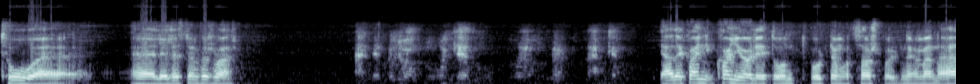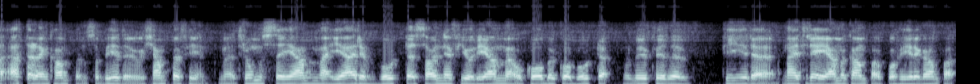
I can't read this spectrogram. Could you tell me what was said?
to eh, eh, Lillestrøm-forsvar? Ja, det kan, kan gjøre litt vondt borte mot Sarpsborg nå, men e- etter den kampen så blir det jo kjempefint. Med Tromsø hjemme, Jerv borte, Sandefjord hjemme og KBK borte. Det blir fire, nei, tre hjemmekamper på fire kamper.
